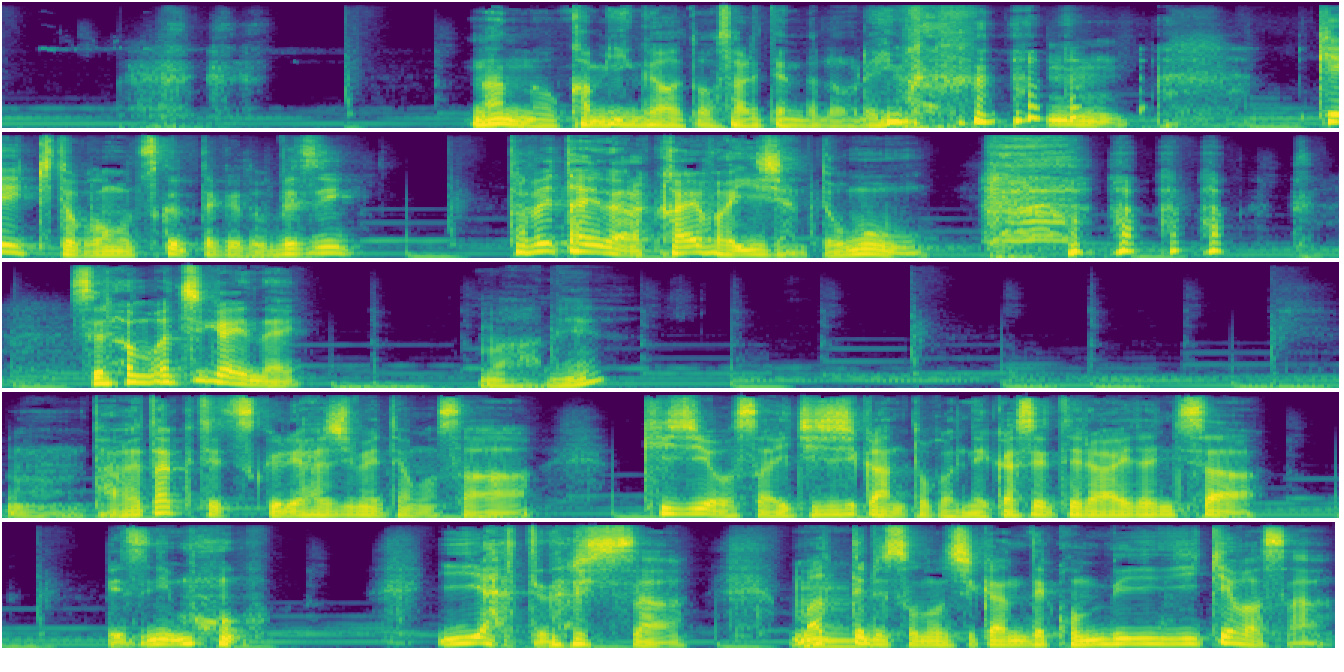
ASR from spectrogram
何のカミングアウトをされてんだろう、俺今。うん。ケーキとかも作ったけど、別に食べたいなら買えばいいじゃんって思うもん。それは間違いない。まあね。うん。食べたくて作り始めてもさ、生地をさ、1時間とか寝かせてる間にさ、別にもう、いいやってなるしさ、待ってるその時間でコンビニに行けばさ、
